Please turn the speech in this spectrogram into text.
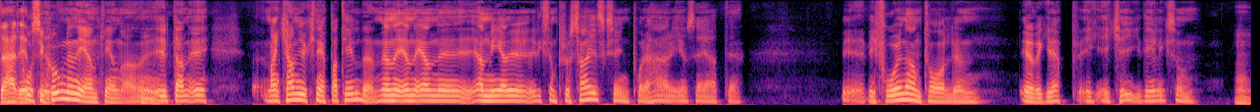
eh, positionen ett... egentligen. Mm. Utan eh, man kan ju knäppa till det. Men en, en, en mer liksom prosaisk syn på det här är att säga att vi får en antal övergrepp i, i krig. Det är liksom mm.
